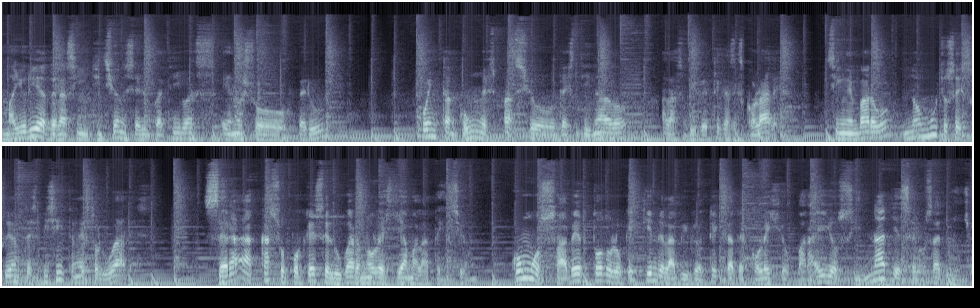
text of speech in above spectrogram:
mayoría de las instituciones educativas en nuestro Perú cuentan con un espacio destinado a las bibliotecas escolares. Sin embargo, no muchos estudiantes visitan estos lugares. ¿Será acaso porque ese lugar no les llama la atención? ¿Cómo saber todo lo que tiene la biblioteca del colegio para ellos si nadie se los ha dicho?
